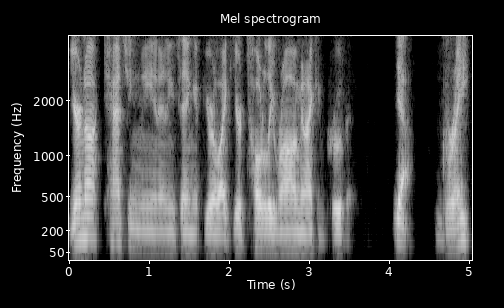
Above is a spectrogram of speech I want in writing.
You're not catching me in anything if you're like, you're totally wrong and I can prove it. Yeah. Great.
